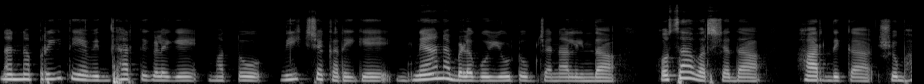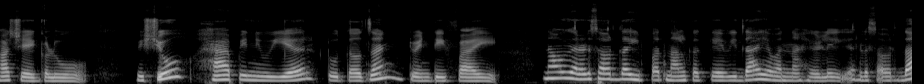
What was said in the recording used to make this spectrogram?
ನನ್ನ ಪ್ರೀತಿಯ ವಿದ್ಯಾರ್ಥಿಗಳಿಗೆ ಮತ್ತು ವೀಕ್ಷಕರಿಗೆ ಜ್ಞಾನ ಬೆಳಗು ಯೂಟ್ಯೂಬ್ ಚಾನಲಿಂದ ಹೊಸ ವರ್ಷದ ಹಾರ್ದಿಕ ಶುಭಾಶಯಗಳು. Wish happy new year two thousand twenty five ನಾವು ಎರಡು ಸಾವಿರದ ಇಪ್ಪತ್ತ್ನಾಲ್ಕಕ್ಕೆ ವಿದಾಯವನ್ನು ಹೇಳಿ ಎರಡು ಸಾವಿರದ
